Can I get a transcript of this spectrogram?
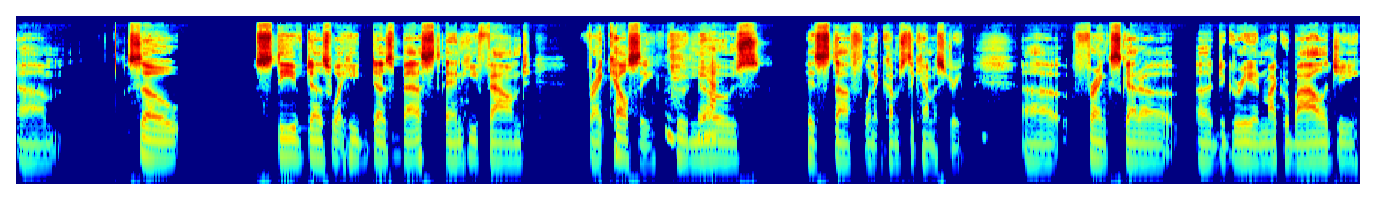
um, so steve does what he does best and he found frank kelsey who Yeah. knows his stuff when it comes to chemistry uh, Frank's got a, a degree in microbiology,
